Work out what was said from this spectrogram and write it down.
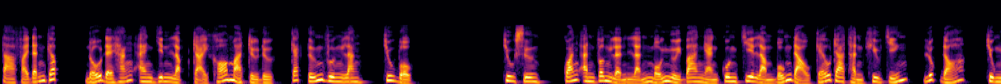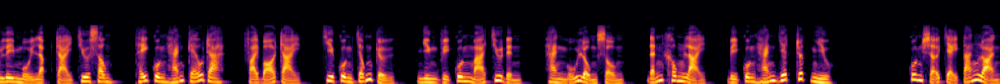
Ta phải đánh gấp, nổ để hắn an dinh lập trại khó mà trừ được, các tướng Vương Lăng, Chu Bột, Chu Sương, Quán Anh vân lệnh lãnh mỗi người ba ngàn quân chia làm bốn đạo kéo ra thành khiêu chiến, lúc đó, Chung Ly Mùi lập trại chưa xong, thấy quân Hán kéo ra, phải bỏ trại, chia quân chống cự, nhưng vì quân mã chưa định, hàng ngũ lộn xộn, đánh không lại, bị quân Hán giết rất nhiều. Quân sở chạy tán loạn,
